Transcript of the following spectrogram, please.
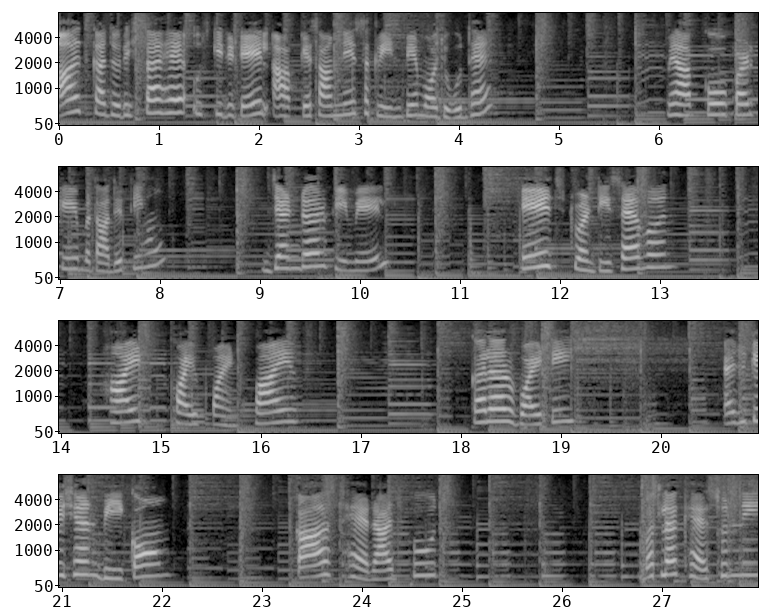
आज का जो रिश्ता है, उसकी डिटेल आपके सामने स्क्रीन पे मौजूद है। मैं आपको पढ़ के बता देती हूँ। Gender female age 27 height 5.5 colour whitish education B com caste है राजपूत मसलक है सुन्नी,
